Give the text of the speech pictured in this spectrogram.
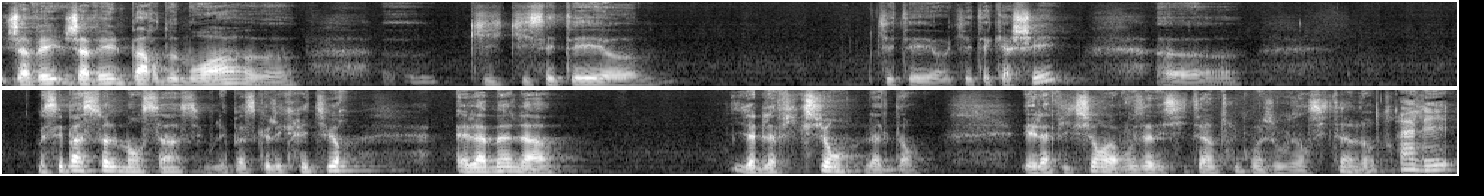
j'avais, j'avais une part de moi. Euh, qui, qui s'était euh, qui était qui était caché. Euh, mais c'est pas seulement ça, si vous voulez, parce que l'écriture, elle amène à il y a de la fiction là-dedans. Et la fiction, alors vous avez cité un truc, moi je vais vous en citer un autre. Allez.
